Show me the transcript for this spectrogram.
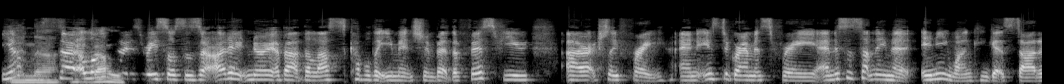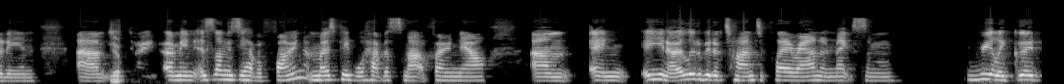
yeah. And, uh, so a lot value. of those resources, I don't know about the last couple that you mentioned, but the first few are actually free and Instagram is free. And this is something that anyone can get started in. Um, yep. I mean, as long as you have a phone, most people have a smartphone now. Um, and, you know, a little bit of time to play around and make some really good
